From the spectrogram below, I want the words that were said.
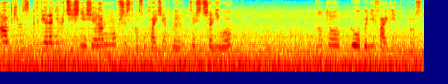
Autkiem zbyt wiele nie wyciśnie się, ale mimo wszystko, słuchajcie, jakby coś strzeliło, no to byłoby niefajnie po prostu.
